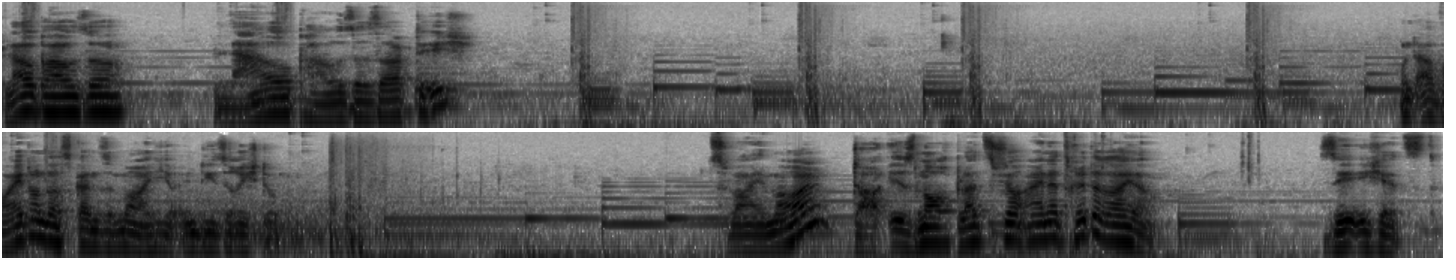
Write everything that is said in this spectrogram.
Blaupause. Blaupause, sagte ich. Und erweitern das Ganze mal hier in diese Richtung. Zweimal. Da ist noch Platz für eine dritte Reihe. Sehe ich jetzt.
